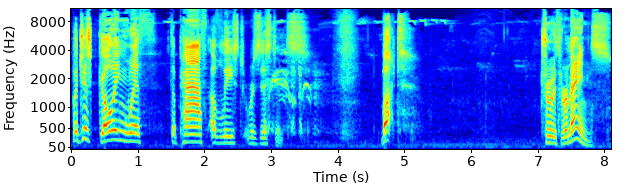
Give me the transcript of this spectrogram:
but just going with the path of least resistance. But truth remains.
